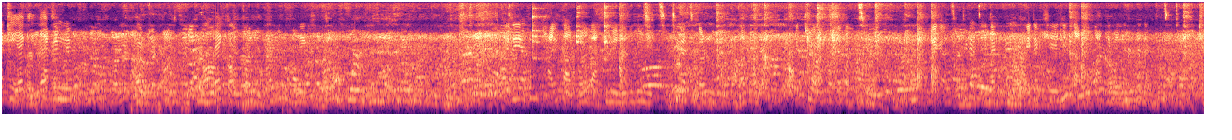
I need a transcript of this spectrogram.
একই একই নেব। একই এটাই এখন খাই, তারপরে বাকি মেনুগুলো নিচ্ছি, ঠিক আছে? কারণ না। হয়ে গেছে, ঠিক আছে? এটা এটা খেয়ে নিই, তারপর বাকি মেনুগুলো দেখাচ্ছি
